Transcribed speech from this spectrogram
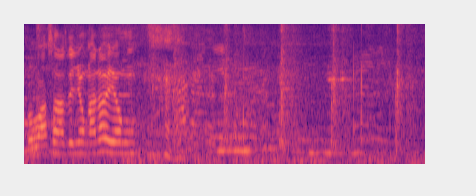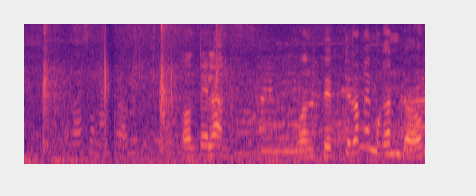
Bawasan natin yung ano, yung konti lang. 150 lang ay maganda oh.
